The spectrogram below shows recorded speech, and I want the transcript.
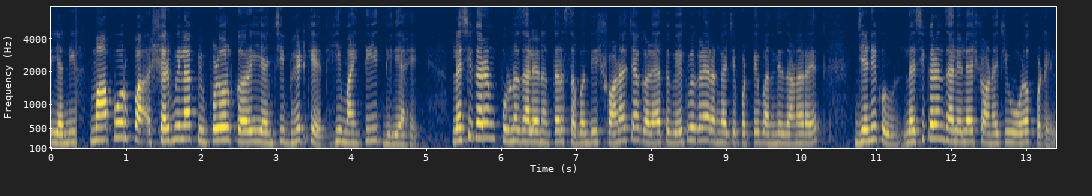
यांनी महापौर पा शर्मिला पिंपळोलकर यांची भेट घेत ही माहिती दिली आहे. लसीकरण पूर्ण झाल्यानंतर संबंधित श्वानाच्या गळ्यात वेगवेगळ्या रंगाचे पट्टे बांधले जाणार आहेत. जेणेकरून लसीकरण झालेल्या श्वानाची ओळख पटेल.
